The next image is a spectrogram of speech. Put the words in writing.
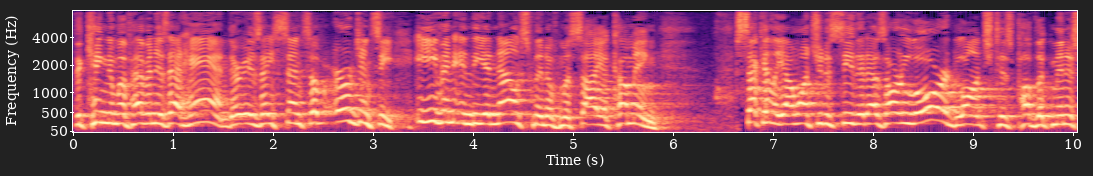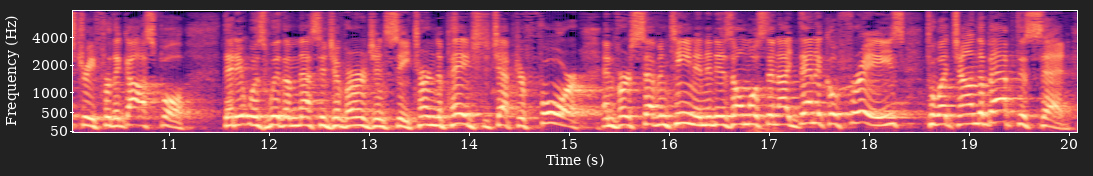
the kingdom of heaven is at hand. There is a sense of urgency, even in the announcement of Messiah coming. Secondly, I want you to see that as our Lord launched his public ministry for the gospel, that it was with a message of urgency. Turn the page to chapter 4 and verse 17, and it is almost an identical phrase to what John the Baptist said.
